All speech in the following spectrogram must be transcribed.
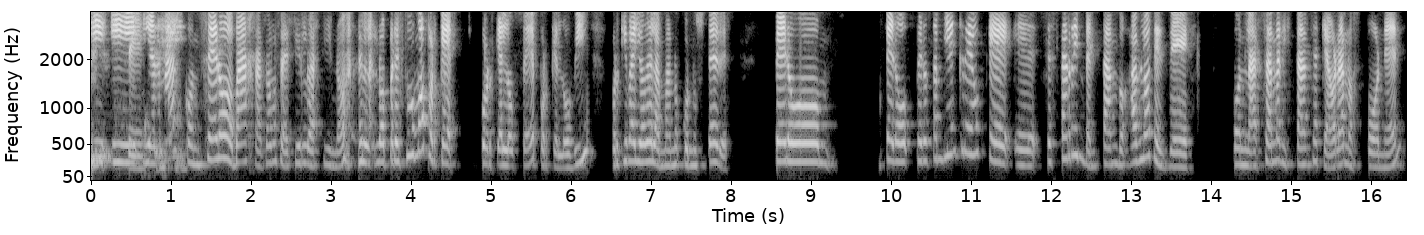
Y, y, y además con cero bajas, vamos a decirlo así, ¿no? Lo presumo porque, porque lo sé, porque lo vi, porque iba yo de la mano con ustedes. Pero, pero, pero también creo que eh, se está reinventando. Hablo desde con la sana distancia que ahora nos ponen,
